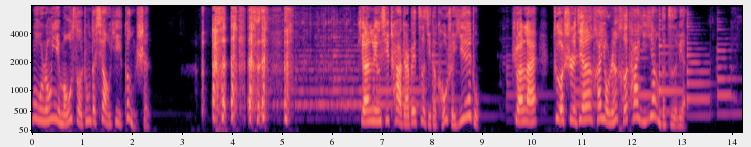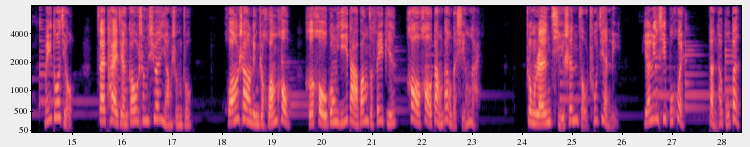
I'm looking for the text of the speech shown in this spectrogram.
慕容易眸色中的笑意更深。颜灵犀差点被自己的口水噎住。原来这世间还有人和他一样的自恋。没多久，在太监高声宣扬声中，皇上领着皇后和后宫一大帮子妃嫔浩浩荡荡的行来。众人起身走出见礼。颜灵犀不会，但他不笨，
